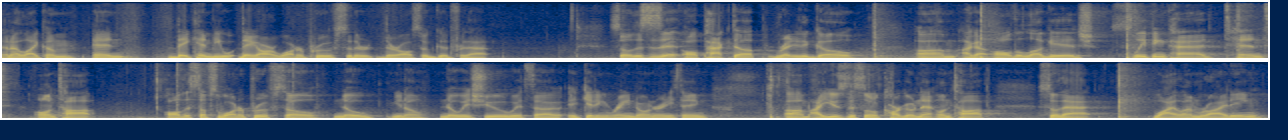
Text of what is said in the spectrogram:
and I like them. And they can be, they are waterproof, so they're, they're also good for that. So this is it, all packed up, ready to go. Um, I got all the luggage, sleeping pad, tent on top. All this stuff's waterproof, so no, you know, no issue with uh, it getting rained on or anything. Um, I use this little cargo net on top so that while I'm riding,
